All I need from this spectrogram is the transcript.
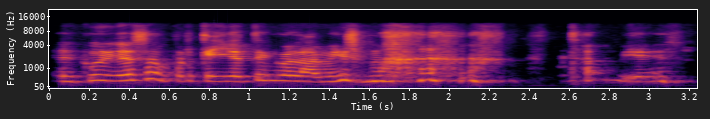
Es curioso porque yo tengo la misma también.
